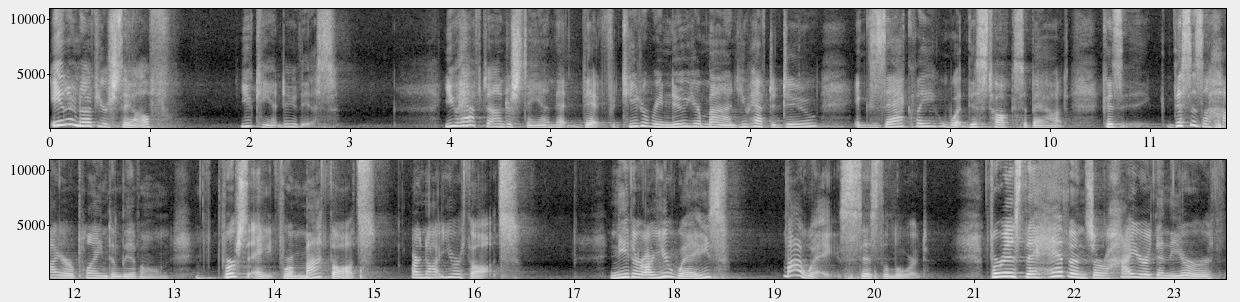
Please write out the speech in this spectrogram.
in and of yourself, you can't do this. You have to understand that, that for you to renew your mind, you have to do exactly what this talks about. Because this is a higher plane to live on. Verse 8 For my thoughts are not your thoughts, neither are your ways my ways, says the Lord. For as the heavens are higher than the earth,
